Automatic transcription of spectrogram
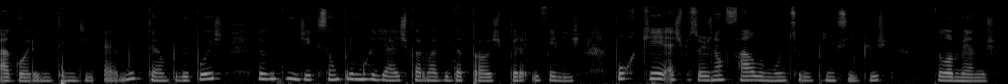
Agora eu entendi, é muito tempo depois, eu entendi que são primordiais para uma vida próspera e feliz. Porque as pessoas não falam muito sobre princípios, pelo menos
